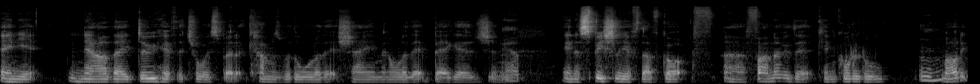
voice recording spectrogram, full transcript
And yet now they do have the choice, but it comes with all of that shame and all of that baggage. And, Yep. and especially if they've got uh, whānau that can kōrero Mhm. Māori,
